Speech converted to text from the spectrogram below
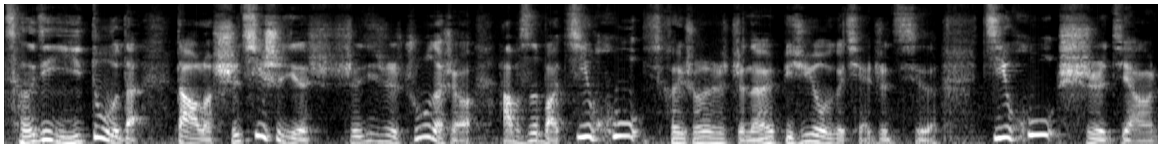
曾经一度的到了十七世纪的十七世纪初的时候，哈布斯堡几乎可以说是只能必须用一个前置词，几乎是将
